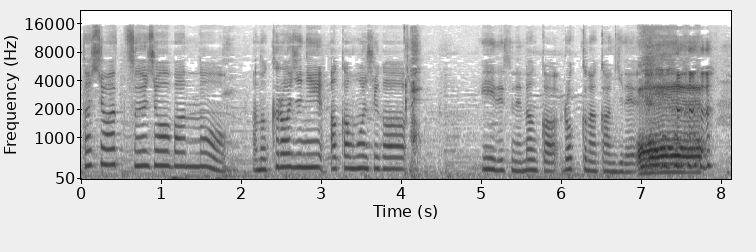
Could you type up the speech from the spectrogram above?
私は通常版のあの黒地に赤文字がいいですね。なんかロックな感じで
